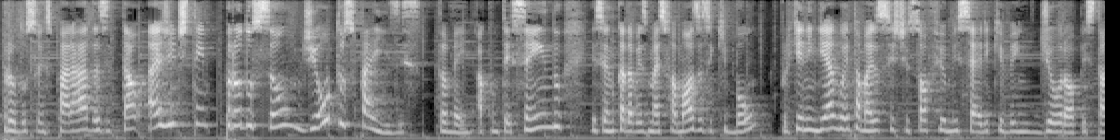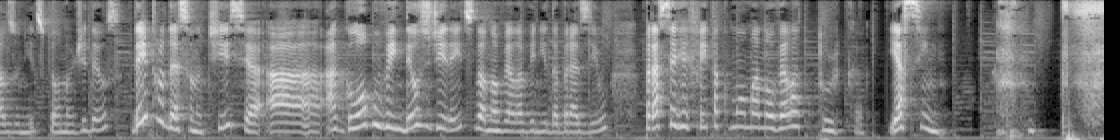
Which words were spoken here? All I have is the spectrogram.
produções paradas e tal, a gente tem produção de outros países também acontecendo e sendo cada vez mais famosas, e que bom, porque ninguém aguenta mais assistir só filme e série que vem de Europa e Estados Unidos, pelo amor de Deus. Dentro dessa notícia, a, a Globo vendeu os direitos da novela Avenida Brasil para ser refeita como uma novela turca. E assim.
